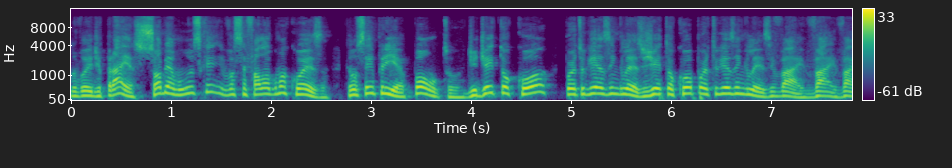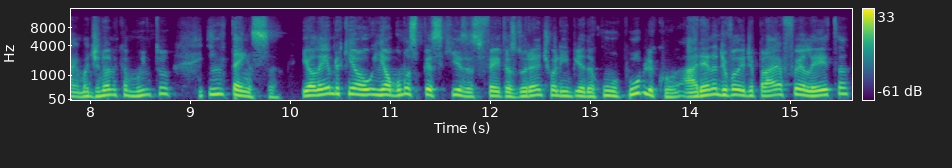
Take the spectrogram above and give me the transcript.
no vôlei de praia, sobe a música e você fala alguma coisa. Então sempre ia, ponto. DJ tocou, português, inglês. DJ tocou, português, inglês. E vai, vai, vai. Uma dinâmica muito intensa. E eu lembro que em algumas pesquisas feitas durante a Olimpíada com o público, a arena de vôlei de praia foi eleita,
